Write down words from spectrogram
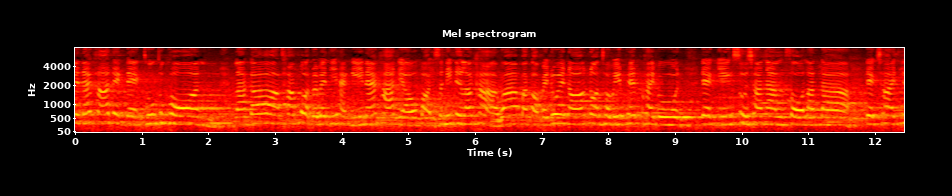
ยนะคะเด็กๆทุกทุกคน แล้วก็ทั้งหมดบนเวทีแห่งนี้นะคะ เดี๋ยวบอกอีกสักนิดนึงแล้วค่ะว่าประกอบไปด้วยน้องนนทวิทย์เพชรไพบูลเด็กหญิงสุชานันโสลันดา เด็กชายธี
